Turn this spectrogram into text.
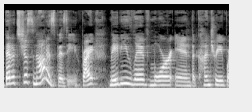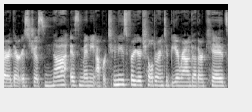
then it's just not as busy, right? Maybe you live more in the country where there is just not as many opportunities for your children to be around other kids.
